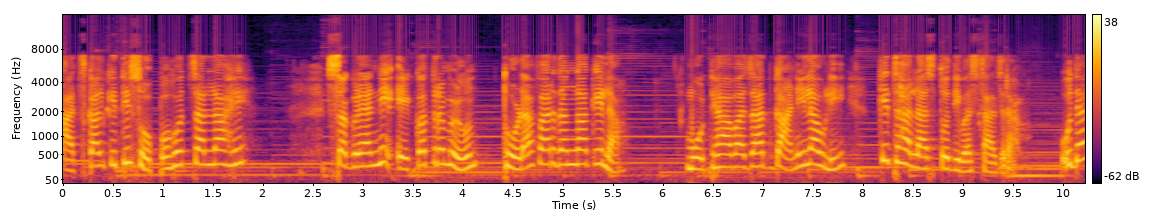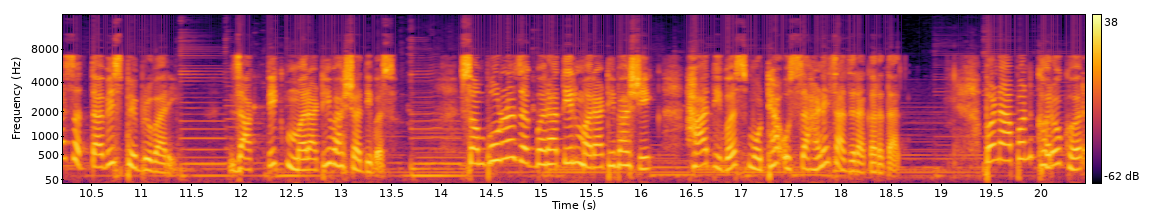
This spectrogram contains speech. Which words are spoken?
आजकाल किती सोपं होत चाललं आहे? सगळ्यांनी एकत्र मिळून थोडाफार दंगा केला. मोठ्या आवाजात गाणी लावली की झालाच तो दिवस साजरा. उद्या सत्तावीस फेब्रुवारी जागतिक मराठी भाषा दिवस. संपूर्ण जगभरातील मराठी भाषिक हा दिवस मोठ्या उत्साहाने साजरा करतात. पण आपण खरोखर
